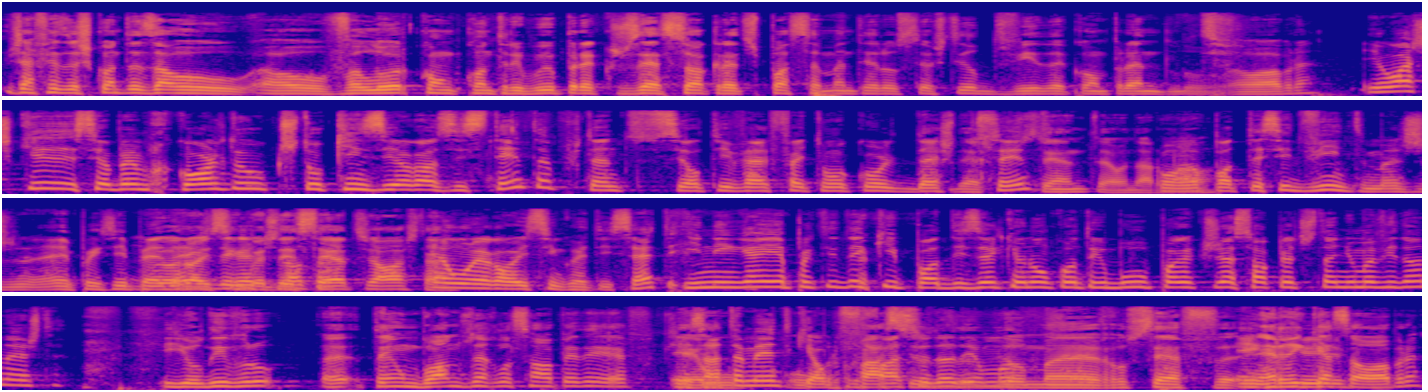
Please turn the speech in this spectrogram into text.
Já fez as contas ao, ao valor com que contribuiu para que José Sócrates possa manter o seu estilo de vida comprando a obra? Eu acho que, se eu bem me recordo, custou 15,70 euros, portanto, se ele tiver feito um acordo de 10%, 10% é o normal. Bom, pode ter sido 20, mas em princípio é 10. 1,57 já lá está. É 1,57€ e ninguém a partir daqui pode dizer que eu não contribuo para que José Sócrates tenha uma vida honesta. E o livro uh, tem um bónus em relação ao PDF. Que Exatamente, é o, que é o prefácio, prefácio da Dilma, Dilma Rousseff. Enriquece que... a obra?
